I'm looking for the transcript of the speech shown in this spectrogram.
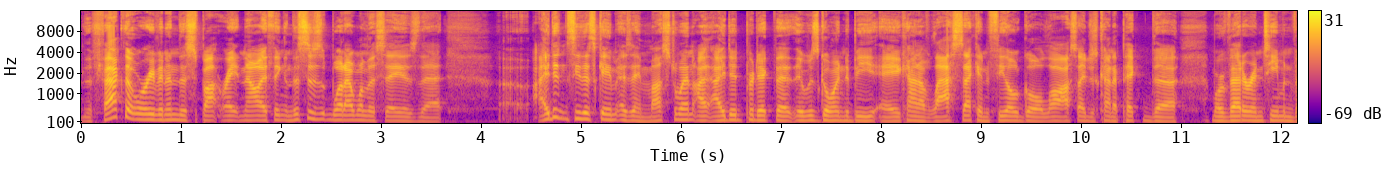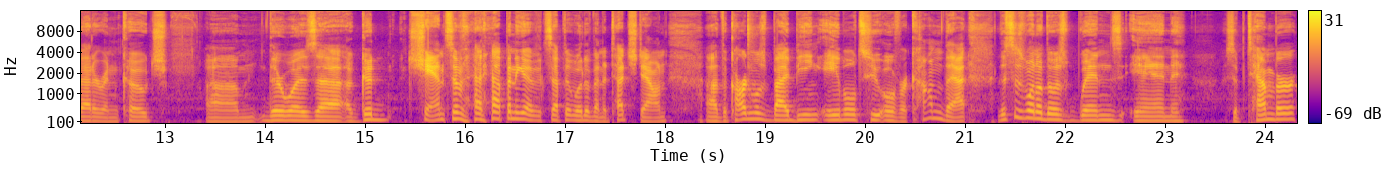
the fact that we're even in this spot right now, I think and this is what I want to say is that uh, I didn't see this game as a must win. I, I, did predict that it was going to be a kind of last second field goal loss. I just kind of picked the more veteran team and veteran coach. Um, there was a, a, good chance of that happening, except it would have been a touchdown. Uh, the Cardinals, by being able to overcome that, this is one of those wins in September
